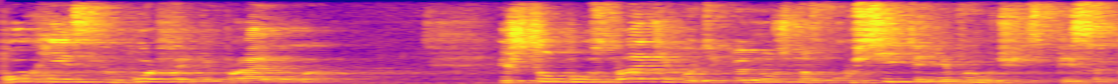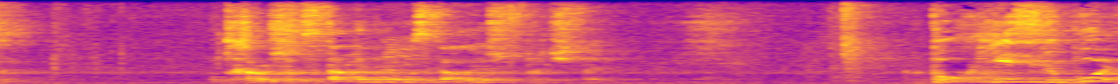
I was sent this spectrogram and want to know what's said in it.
Бог есть любовь, а не правила. И чтобы узнать его, тебе нужно вкусить, а не выучить список. Вот хорошая цитата мне не сказала, я что прочитаю. Бог есть любовь,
